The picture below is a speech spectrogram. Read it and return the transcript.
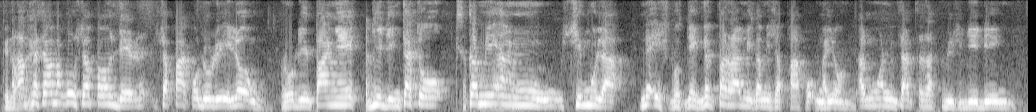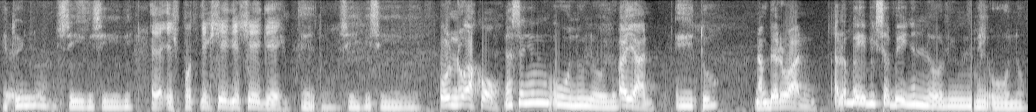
Kinuha Ang kasama ko sa founder, sa Paco Luloy Ilong, Roding Pangit, Diding Tato, kami ang simula na Sputnik. Nagparami kami sa Paco ngayon. Ang mga nagtatatak si Diding. Ito yung sige, sige. Eh, Sputnik, sige, sige. Ito, sige, sige. Uno ako. Nasaan yung uno, lolo? Ayan, Ito. Number one. Ano ba ibig sabihin ng lolo yung may uno?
